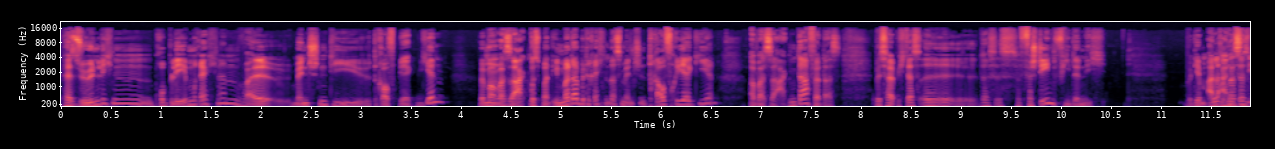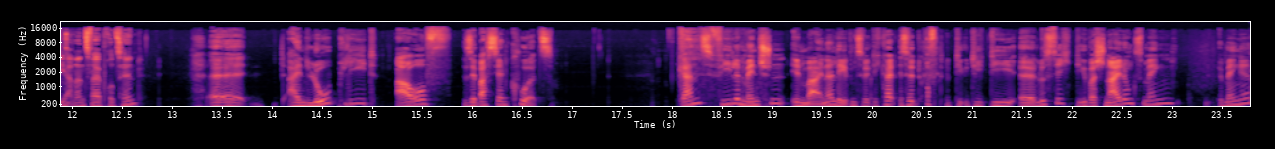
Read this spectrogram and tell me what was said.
persönlichen Problemen rechnen, weil Menschen, die darauf reagieren, wenn man was sagt, muss man immer damit rechnen, dass Menschen drauf reagieren, aber sagen darf er das. Weshalb ich das, äh, das ist, verstehen viele nicht. Die haben alle Und was Angst, sind die anderen zwei Prozent? äh, ein Loblied auf Sebastian Kurz. Ganz viele Menschen in meiner Lebenswirklichkeit, es sind oft die, die, die äh, lustig, die Überschneidungsmenge Menge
